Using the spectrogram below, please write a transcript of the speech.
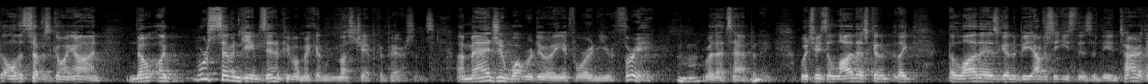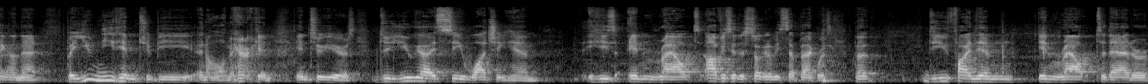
all this stuff is going on. No, like we're seven games in and people are making Muschamp comparisons. Imagine what we're doing if we're in year 3 mm-hmm. where that's happening. Which means a lot of that's going to like a lot of that is going to be obviously Eason isn't the entire thing on that, but you need him to be an All American in two years. Do you guys see watching him? He's in route. Obviously, there's still going to be step backwards, but do you find him in route to that, or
